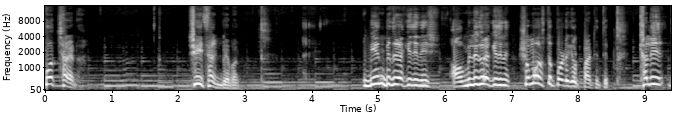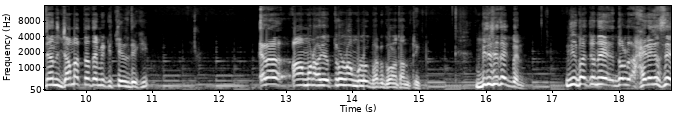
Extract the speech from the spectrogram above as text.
পথ ছাড়ে না। সেই থাকবে আবার বিএনপিতে একই জিনিস, আওয়ামী লীগেও একই জিনিস, সমস্ত পলিটিক্যাল পার্টিতে খালি যেন জামাতটাতে আমি একটু চেঞ্জ দেখি। এরা আমার মনে হয় তুলনামূলকভাবে গণতান্ত্রিক। বিদেশে দেখবেন, নির্বাচনে দল হাইরে গেছে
